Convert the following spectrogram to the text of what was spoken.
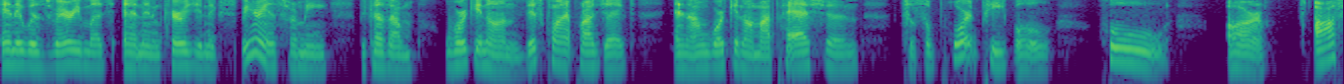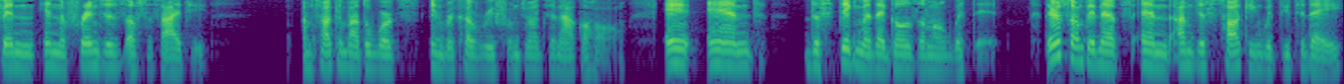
And it was very much an encouraging experience for me because I'm working on this client project and I'm working on my passion to support people who are often in the fringes of society. I'm talking about the works in recovery from drugs and alcohol and and the stigma that goes along with it there's something that's, and I'm just talking with you today,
